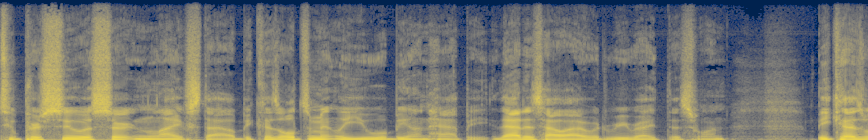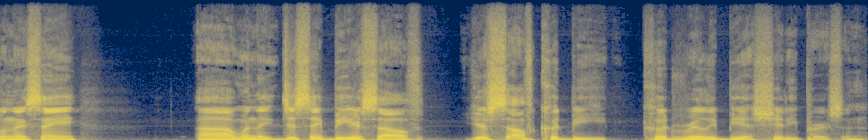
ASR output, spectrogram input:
to pursue a certain lifestyle because ultimately you will be unhappy. That is how I would rewrite this one. Because when they say uh, when they just say be yourself, yourself could be could really be a shitty person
